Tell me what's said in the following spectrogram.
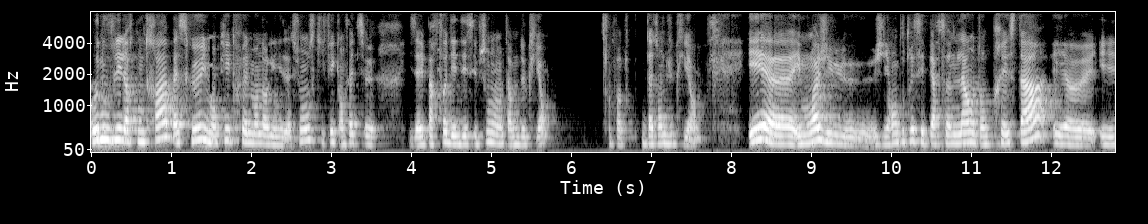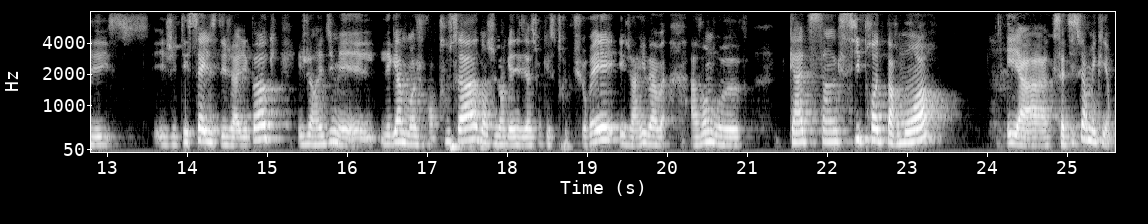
renouveler leur contrat parce qu'il manquait cruellement d'organisation, ce qui fait qu'en fait, ils avaient parfois des déceptions en termes de clients, enfin, d'attendus clients. Et, euh, et moi, j'ai rencontré ces personnes-là en tant que presta et, euh, et, j'étais sales déjà à l'époque et je leur ai dit, mais les gars, moi, je vends tout ça dans une organisation qui est structurée et j'arrive à, à, vendre 4, 5, 6 prods par mois et à satisfaire mes clients.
